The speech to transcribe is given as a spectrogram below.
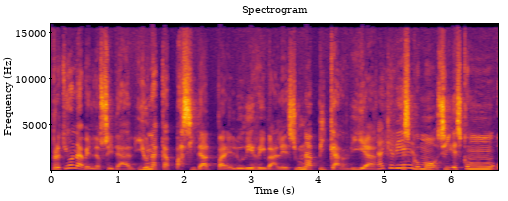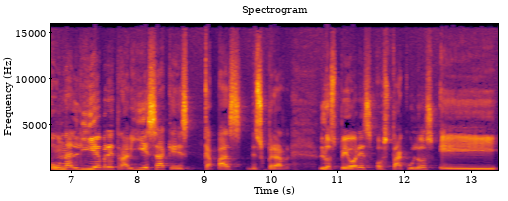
pero tiene una velocidad y una capacidad para eludir rivales y una picardía. Ay, qué bien. Es como, sí, es como una liebre traviesa que es capaz de superar los peores obstáculos y...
